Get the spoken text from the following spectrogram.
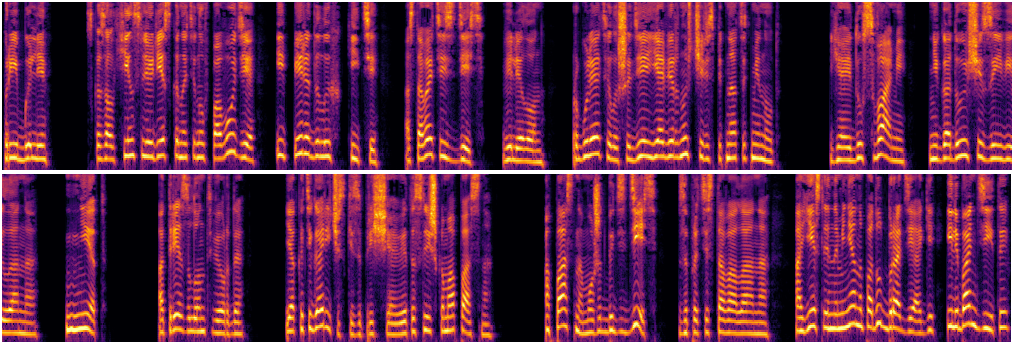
«Прибыли», сказал Хинсли, резко натянув поводья, и передал их Кити. «Оставайтесь здесь», — велел он. «Прогуляйте лошадей, я вернусь через пятнадцать минут». «Я иду с вами», — негодующе заявила она. «Нет», — отрезал он твердо. «Я категорически запрещаю, это слишком опасно». «Опасно, может быть, здесь», — запротестовала она. «А если на меня нападут бродяги или бандиты?»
